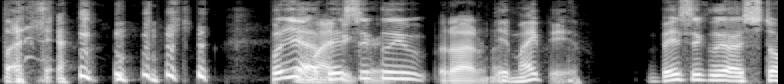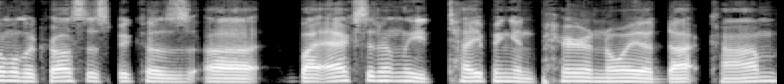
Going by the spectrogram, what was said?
but But yeah, basically great, but I don't know. it might be. Basically I stumbled across this because uh by accidentally typing in paranoia.com,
